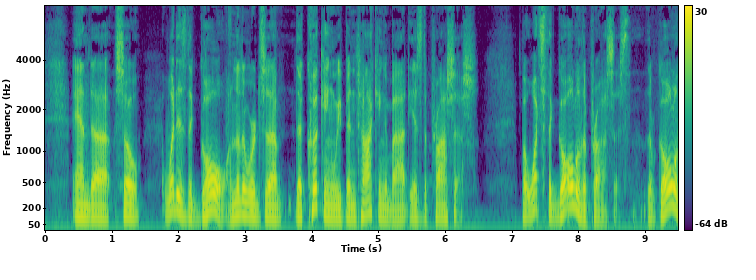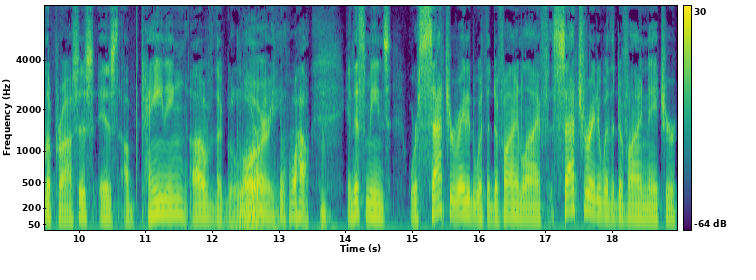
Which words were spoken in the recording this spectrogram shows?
and uh, so, what is the goal? In other words, uh, the cooking we've been talking about is the process. But what's the goal of the process? The goal of the process is obtaining of the glory. wow. And this means we're saturated with the divine life, saturated with the divine nature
